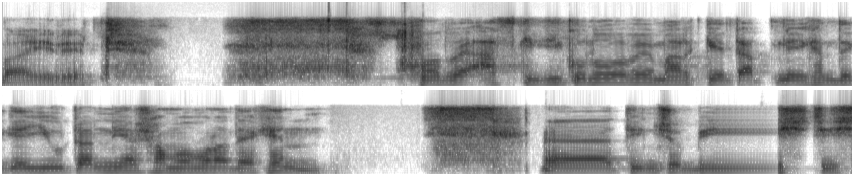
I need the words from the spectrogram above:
Buy rate. ভাই আজকে কি কোনোভাবে মার্কেট আপনি এখান থেকে ইউটার্ন নেওয়ার সম্ভাবনা দেখেন? তিনশো বিশ ত্রিশ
